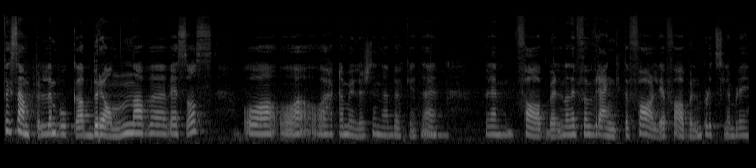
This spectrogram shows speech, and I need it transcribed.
f.eks. den boka 'Brannen' av eh, Vesaas og, og, og Herta Müller sine bøker. Der, den fabelen, den forvrengte, farlige fabelen plutselig blir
